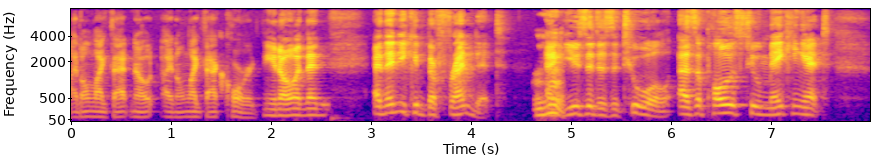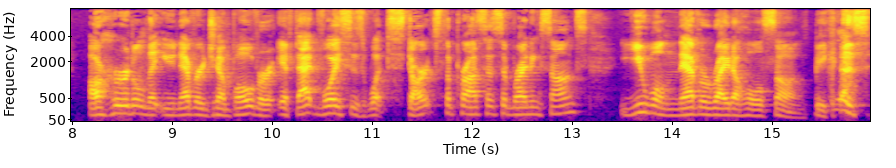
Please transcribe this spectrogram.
I don't like that note, I don't like that chord, you know, and then and then you can befriend it Mhm. and use it as a tool as opposed to making it a hurdle that you never jump over. If that voice is what starts the process of writing songs, you will never write a whole song because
